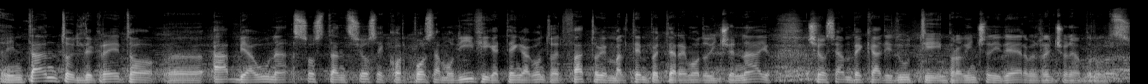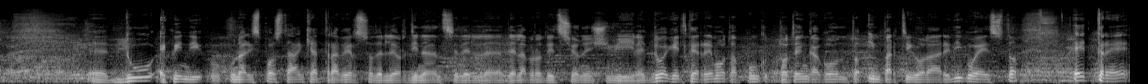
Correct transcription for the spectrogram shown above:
intanto il decreto eh, abbia una sostanziosa e corposa modifica e tenga conto del fatto che maltempo e terremoto di gennaio ce lo siamo beccati tutti in provincia di Teramo e in regione Abruzzo eh, e quindi una risposta anche attraverso delle ordinanze del, della protezione civile, due che il terremoto appunto tenga conto in particolare di questo e tre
